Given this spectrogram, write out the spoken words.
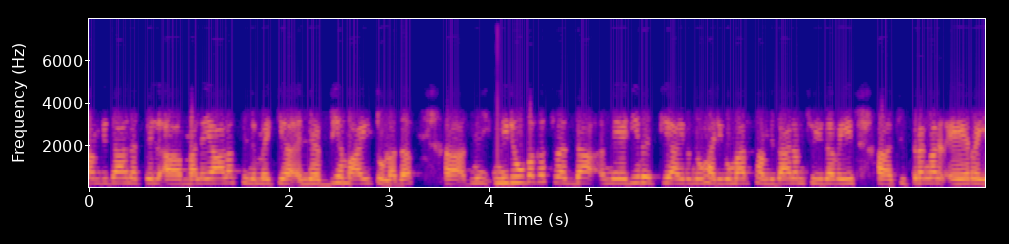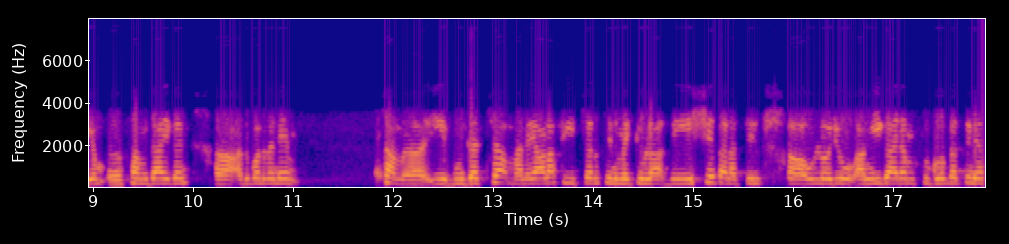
സംവിധാനത്തിൽ മലയാള സിനിമയ്ക്ക് ലഭ്യമായിട്ടുള്ളത്. നിരൂപക ശ്രദ്ധ നേടിയ വ്യക്തിയായിരുന്നു ഹരികുമാർ സംവിധാനം ചെയ്തവയിൽ ചിത്രങ്ങൾ ഏറെയും. സംവിധായകൻ അതുപോലെ തന്നെ ഈ മികച്ച മലയാള ഫീച്ചർ സിനിമയ്ക്കുള്ള ദേശീയ തലത്തിൽ ഉള്ളൊരു അംഗീകാരം സുഹൃതത്തിന്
